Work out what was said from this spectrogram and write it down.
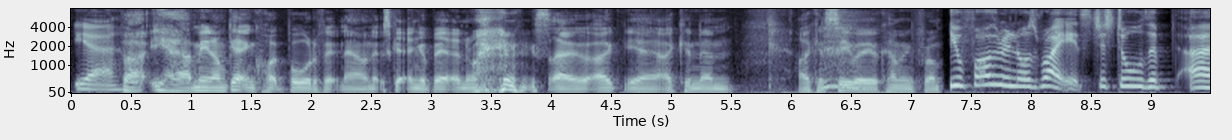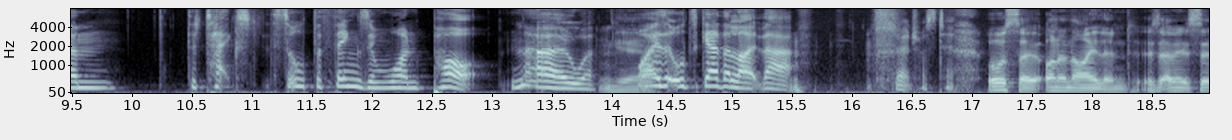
yeah. but yeah, I mean, I'm getting quite bored of it now, and it's getting a bit annoying. so I, yeah, I can, um, I can see where you're coming from. Your father-in-law's right. It's just all the um, the text. It's all the things in one pot. No, Yeah. why is it all together like that? Don't trust it. Also, on an island, I mean, it's a,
